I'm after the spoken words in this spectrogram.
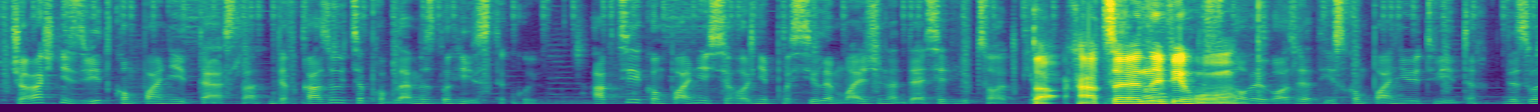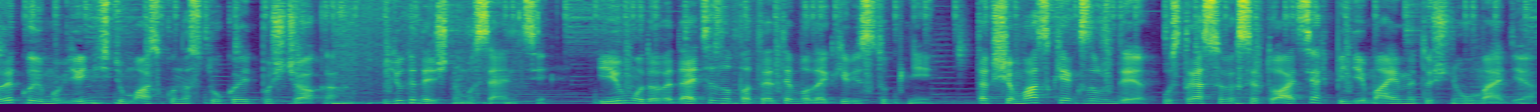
Вчорашній звіт компанії Tesla, де вказуються проблеми з логістикою. Акції компанії сьогодні просіли майже на 10%. Так, а це не фіго. Судовий розгляд із компанією Twitter, де з великою ймовірністю маску настукають по щоках в юридичному сенсі, і йому доведеться заплатити великі відступні. Так що маск, як завжди, у стресових ситуаціях підіймає метушню у медіа.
